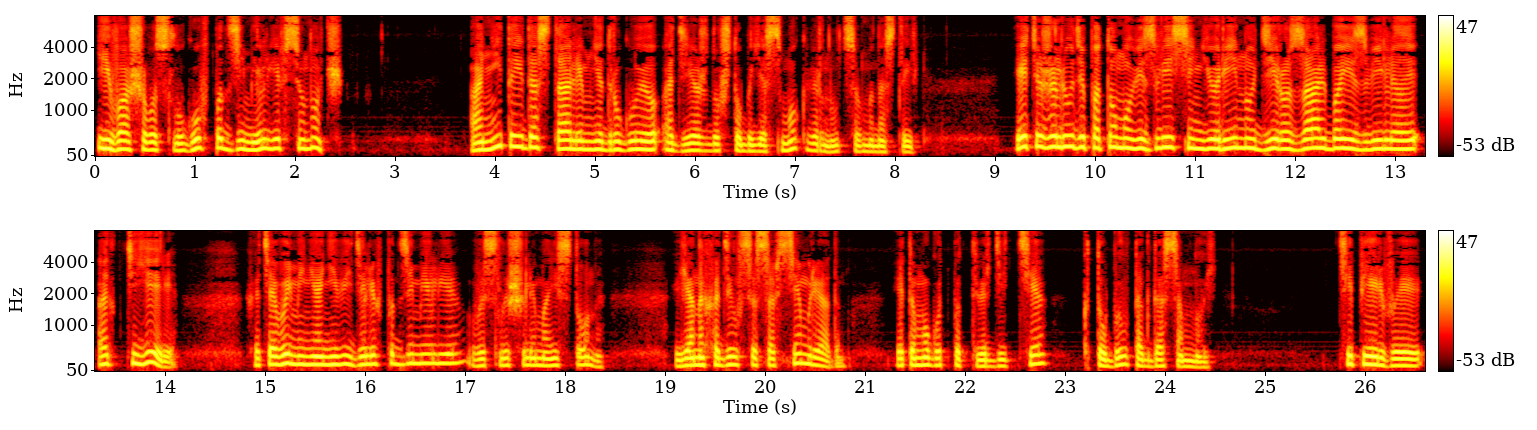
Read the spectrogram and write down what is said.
и вашего слугу в подземелье всю ночь. Они-то и достали мне другую одежду, чтобы я смог вернуться в монастырь. Эти же люди потом увезли сеньорину Ди Розальбо из Вилли Альтиери. Хотя вы меня не видели в подземелье, вы слышали мои стоны. Я находился совсем рядом — это могут подтвердить те, кто был тогда со мной. Теперь вы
